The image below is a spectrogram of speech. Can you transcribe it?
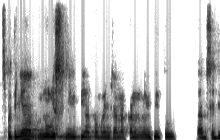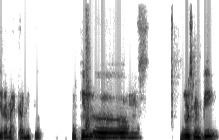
sepertinya menulis mimpi atau merencanakan mimpi itu tak bisa diremehkan gitu mungkin um, menulis mimpi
